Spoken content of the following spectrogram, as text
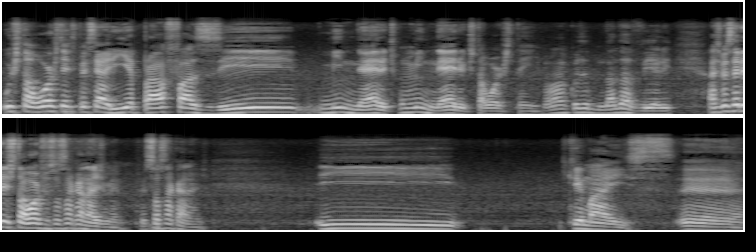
O Star Wars tem especiaria pra fazer minério, tipo um minério que Star Wars tem. É uma coisa nada a ver ali. A especiaria de Star Wars foi só sacanagem mesmo. Foi só sacanagem. E. que mais? É...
